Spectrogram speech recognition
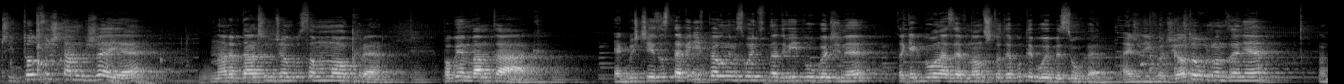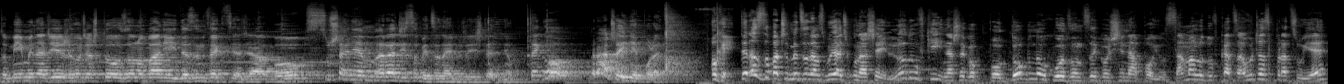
czyli to coś tam grzeje, no ale w dalszym ciągu są mokre. Powiem wam tak. Jakbyście je zostawili w pełnym słońcu na 2,5 godziny, tak jak było na zewnątrz, to te buty byłyby suche. A jeżeli chodzi o to urządzenie, no to miejmy nadzieję, że chociaż to ozonowanie i dezynfekcja działa, bo z suszeniem radzi sobie co najwyżej średnio. Tego raczej nie polecam. Okej, teraz zobaczymy co tam słychać u naszej lodówki i naszego podobno chłodzącego się napoju. Sama lodówka cały czas pracuje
